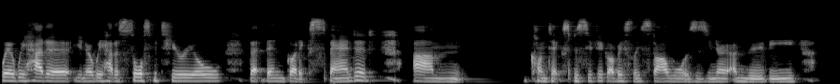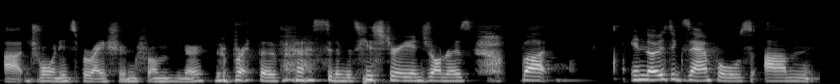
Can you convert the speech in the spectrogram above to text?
where we had a, you know, we had a source material that then got expanded. Um, context specific. Obviously, Star Wars is, you know, a movie uh, drawn inspiration from, you know, the breadth of cinema's history and genres. But in those examples, um,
